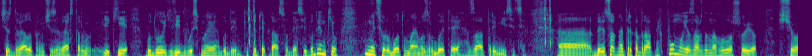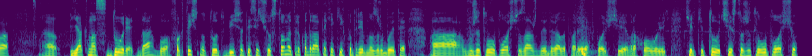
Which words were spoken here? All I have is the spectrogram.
чи з девелоперами, чи з інвесторами, які будують від 8 будинків. Тут якраз 10 будинків, і ми цю роботу маємо зробити за 3 місяці. Е, 900 метрів квадратних пуму. Я завжди наголошую, що е, як нас дурять, да? бо фактично тут більше 1100 метрів квадратних, яких потрібно зробити. А в житлову площу завжди девелопери в Польщі враховують тільки ту чисту житлову площу,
